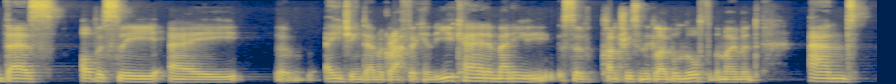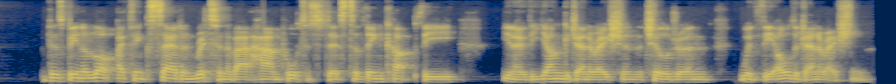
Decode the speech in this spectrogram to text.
there's obviously a aging demographic in the UK and in many sort of countries in the global north at the moment. And there's been a lot, I think, said and written about how important it is to link up the, you know, the younger generation, the children, with the older generation.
